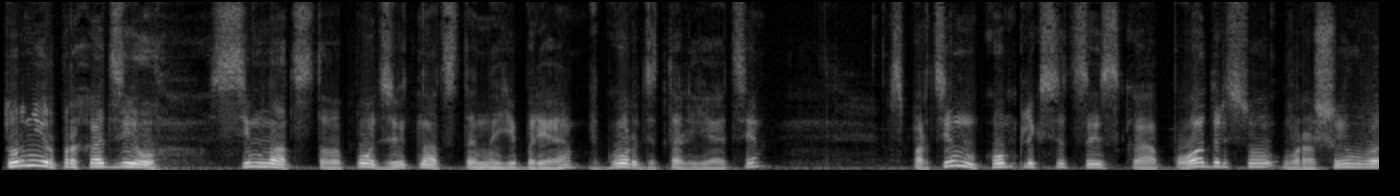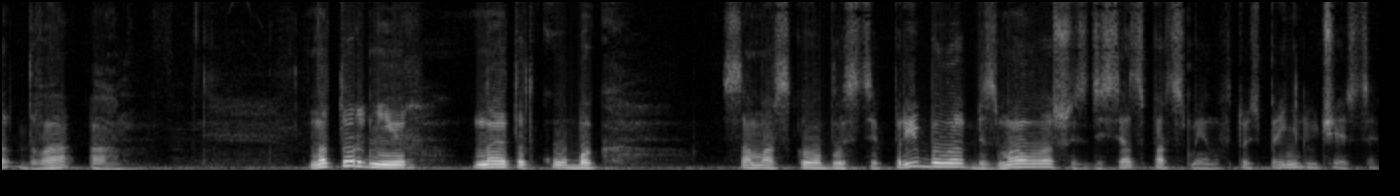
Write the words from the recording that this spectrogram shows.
Турнир проходил с 17 по 19 ноября в городе Тольятти в спортивном комплексе ЦСКА по адресу Ворошилова 2А. На турнир, на этот кубок Самарской области прибыло без малого 60 спортсменов, то есть приняли участие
